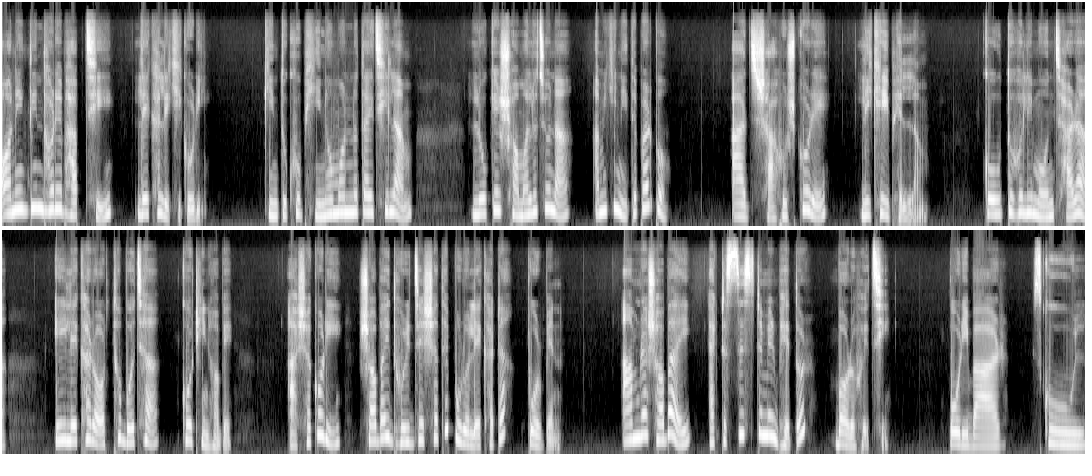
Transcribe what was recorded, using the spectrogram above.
অনেক দিন ধরে ভাবছি, লেখালেখি করি। কিন্তু খুব হীনমন্যতায় ছিলাম, লোকের সমালোচনা আমি কি নিতে পারব? আজ সাহস করে লিখেই ফেললাম। কৌতূহলী মন ছাড়া এই লেখার অর্থ বোঝা কঠিন হবে। আশা করি সবাই ধৈর্যের সাথে পুরো লেখাটা পড়বেন। আমরা সবাই একটা সিস্টেমের ভেতর বড় হয়েছি। পরিবার, স্কুল,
